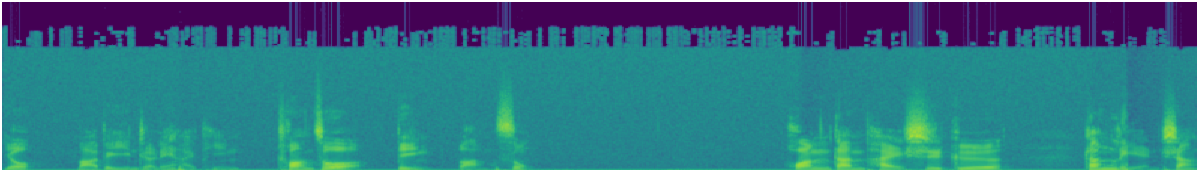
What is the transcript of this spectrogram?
由马背吟者连海平创作并朗诵。荒诞派诗歌，当脸上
